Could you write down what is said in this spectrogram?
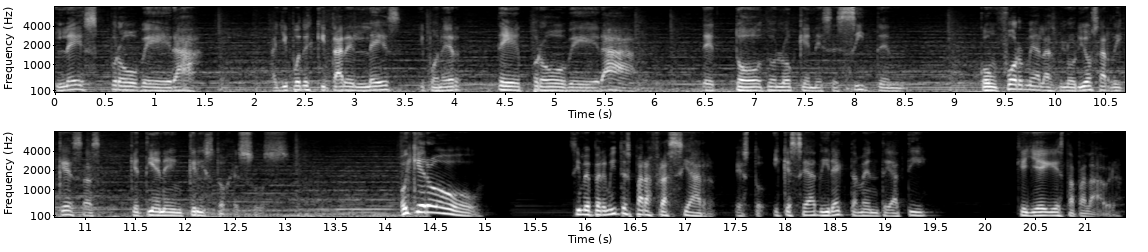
les proveerá. Allí puedes quitar el les y poner te proveerá de todo lo que necesiten conforme a las gloriosas riquezas que tiene en Cristo Jesús. Hoy quiero, si me permites, parafrasear esto y que sea directamente a ti que llegue esta palabra.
